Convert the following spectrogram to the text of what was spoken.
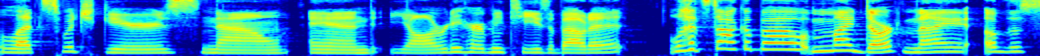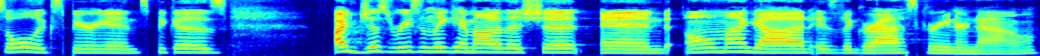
let's switch gears now. And y'all already heard me tease about it. let's talk about my dark night of the soul experience because I just recently came out of this shit and oh my god, is the grass greener now?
